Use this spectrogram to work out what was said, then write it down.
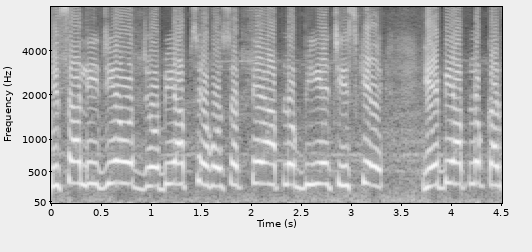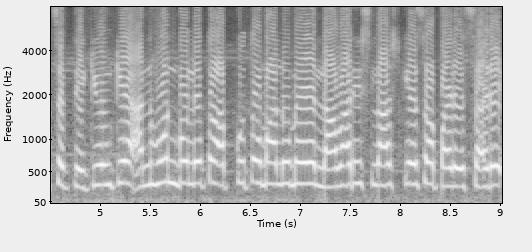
हिस्सा लीजिए और जो भी आपसे हो सकते हैं, आप लोग भी ये चीज़ के, ये भी आप लोग कर सकते हैं, क्योंकि अनहोन बोले तो आपको तो मालूम है, लावारिस लाश कैसा पड़े, सड़े।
